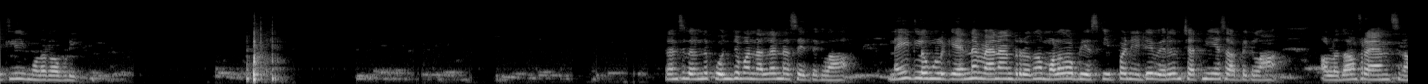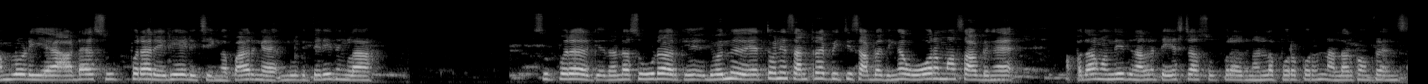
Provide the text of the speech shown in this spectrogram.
இட்லி மிளகா பொடி. ஃப்ரெண்ட்ஸில் வந்து கொஞ்சமாக நல்லெண்ணெய் சேர்த்துக்கலாம். நைட்டில் உங்களுக்கு என்ன வேணான்றவங்க மிளகா அப்படியே ஸ்கிப் பண்ணிவிட்டு வெறும் சட்னியே சாப்பிட்டுக்கலாம். அவ்வளோதான் ஃப்ரெண்ட்ஸ் நம்மளுடைய அடை சூப்பராக ரெடி ஆகிடுச்சு இங்கே பாருங்கள் உங்களுக்கு தெரியுதுங்களா? சூப்பராக இருக்குது நல்லா சூடாக இருக்குது இது வந்து எடுத்தோடனே சன்ட்ரா பீச்சி சாப்பிடாதீங்க. ஓரமாக சாப்பிடுங்க. அப்போ தான் வந்து இது நல்லா டேஸ்ட்டாக சூப்பராக இருக்குது நல்லா பொற பொறன்னு நல்லாயிருக்கும் ஃப்ரெண்ட்ஸ்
